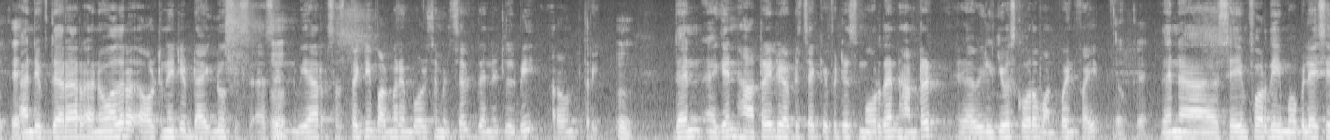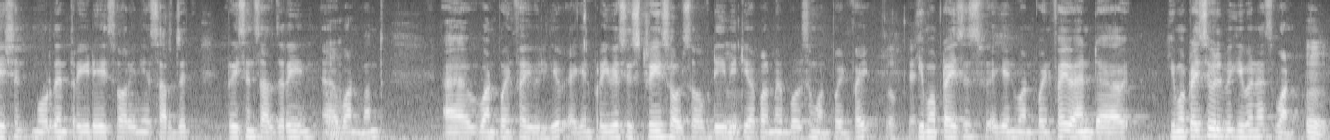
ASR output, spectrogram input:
Okay. And if there are uh, no other alternative diagnosis, as in we are suspecting pulmonary embolism itself, then it will be around 3. Mm. Then again, heart rate, we have to check if it is more than 100, uh, we will give a score of 1.5. Okay. Then uh, same for the immobilization, more than 3 days or any surgery, recent surgery in uh, one month. Uh, 1.5 will give. Again, previous histories also of DVT or pulmonary embolism 1.5. Okay. Hemoptysis again 1.5 and uh, hemoptysis will be given as 1 Mm.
